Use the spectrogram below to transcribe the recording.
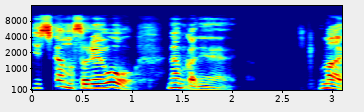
でしかもそれをなんかね、まあ、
